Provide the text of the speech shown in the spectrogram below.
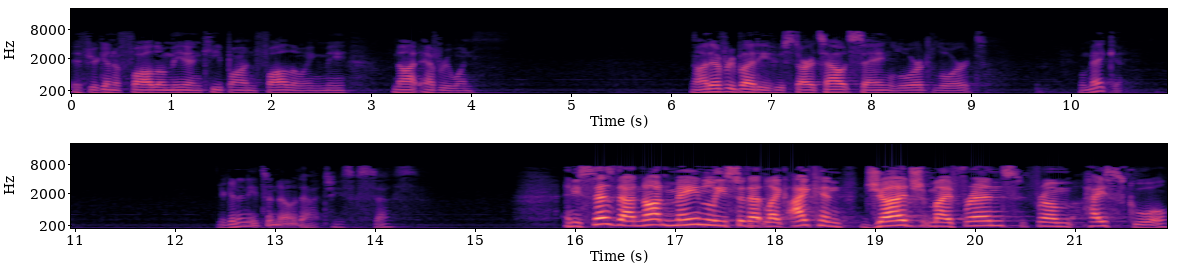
if you're going to follow me and keep on following me. Not everyone. Not everybody who starts out saying, Lord, Lord, will make it. You're going to need to know that, Jesus says. And he says that not mainly so that, like, I can judge my friends from high school.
